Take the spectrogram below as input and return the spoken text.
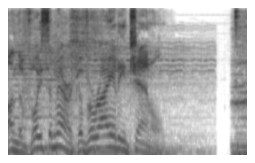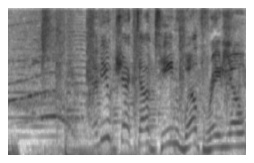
on the Voice America Variety Channel. Have you checked out Teen Wealth Radio?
